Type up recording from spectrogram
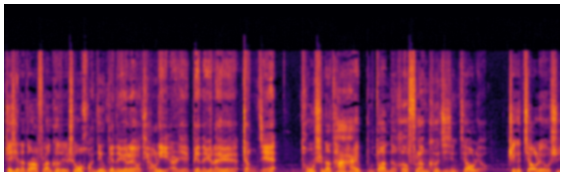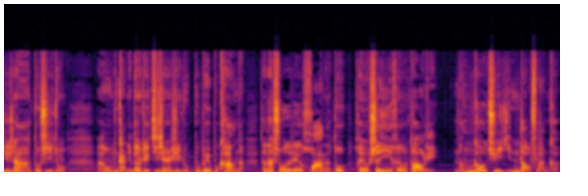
这些呢都让弗兰克的这个生活环境变得越来越有条理，而且变得越来越整洁。同时呢，他还不断的和弗兰克进行交流。这个交流实际上啊，都是一种，啊，我们感觉到这个机器人是一种不卑不亢的，但他说的这个话呢，都很有深意，很有道理，能够去引导弗兰克，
